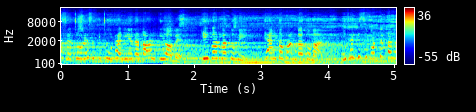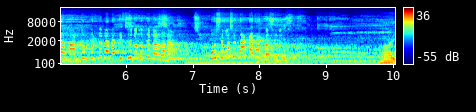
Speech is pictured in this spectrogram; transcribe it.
আছে চোর এসে কিছু উঠা নিয়ে যায়, তখন কি হবে? কি করবা তুমি? ঠ্যাং তো ভাঙ্গা তোমার। উঠে কিছু করতে পারবা মারধর করতে পারবা কিছু তো করতে পারবা না। বসে বসে টাকা থাকবা শুধু। ভাই,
